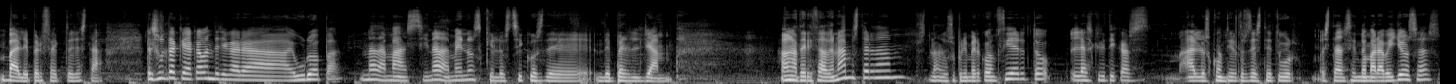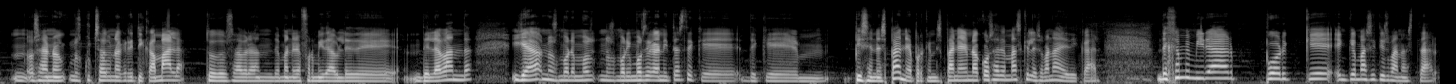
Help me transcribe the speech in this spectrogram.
Vale, perfecto, ya está. Resulta que acaban de llegar a Europa nada más y nada menos que los chicos de, de Pearl Jam. Han aterrizado en Ámsterdam, dando su primer concierto. Las críticas a los conciertos de este tour están siendo maravillosas. Mm, O sea, no, no he escuchado una crítica mala. Todos hablan de manera formidable de, de la banda. Y ya nos morimos, nos morimos de ganitas de que, de que mm, pisen España, porque en España hay una cosa además que les van a dedicar. Déjenme mirar porque en qué más sitios van a estar.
